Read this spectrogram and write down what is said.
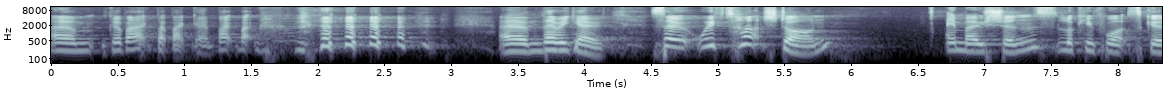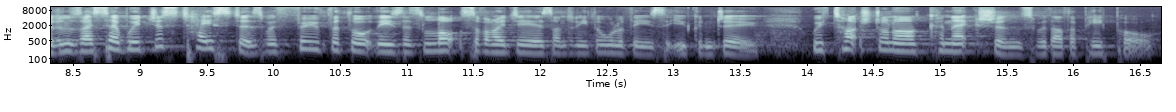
Um, go back, back, back, back, back. um, there we go. So we've touched on emotions, looking for what's good. And as I said, we're just tasters with food for thought. These there's lots of ideas underneath all of these that you can do. We've touched on our connections with other people.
